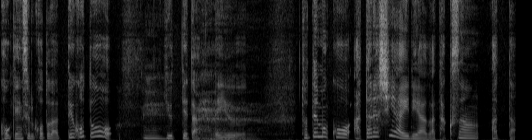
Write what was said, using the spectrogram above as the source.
貢献することだっていうことを言ってたっていう。えーとてもこう新しいアイデアがたくさんあった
